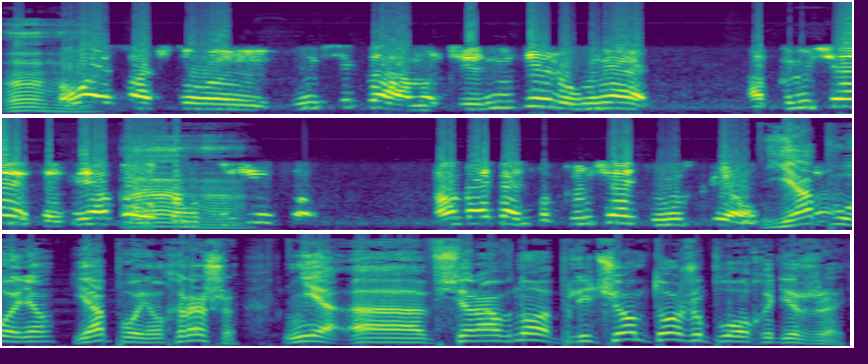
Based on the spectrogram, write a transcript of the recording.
Ага. Бывает так, что не всегда, но через неделю у меня отключается, если я долго Ага. отключился, надо опять подключать, не успел. Я Да. понял, я понял, хорошо. Не, все равно плечом тоже плохо держать.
